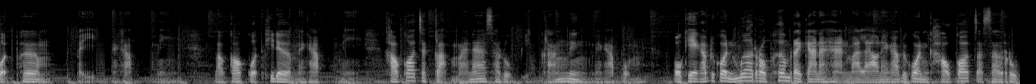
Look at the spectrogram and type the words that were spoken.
กดเพิ่มไปอีกนะครับนี่เราก็กดที่เดิมนะครับนี่เขาก็จะกลับมาหน้าสรุปอีกครั้งหนึ่งนะครับผมโอเคครับทุกคนเมื่อเราเพิ่มรายการอาหารมาแล้วนะครับ ทุกคนเขาก็จะสรุป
